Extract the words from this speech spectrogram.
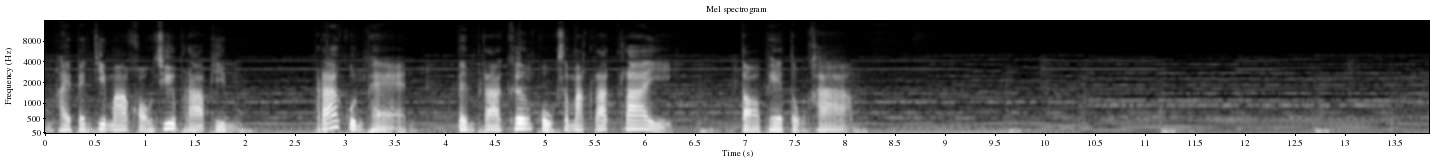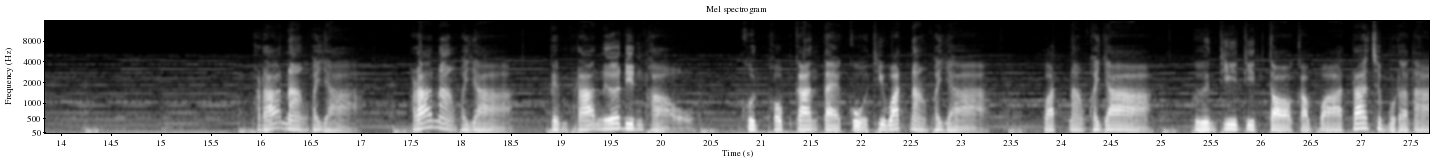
ำให้เป็นที่มาของชื่อพระพิมพ์ พระขุนแผนเป็นพระเครื่องผูกสมัครรักใคร่ต่อเพศตรงข้าม พระนางพญา พระนางพญาเป็นพระเนื้อดินเผา ขุดพบการแตกกูที่วัดนางพญา วัดนางพญาพื้นที่ติดต่อกับวัดราชบุรณะ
